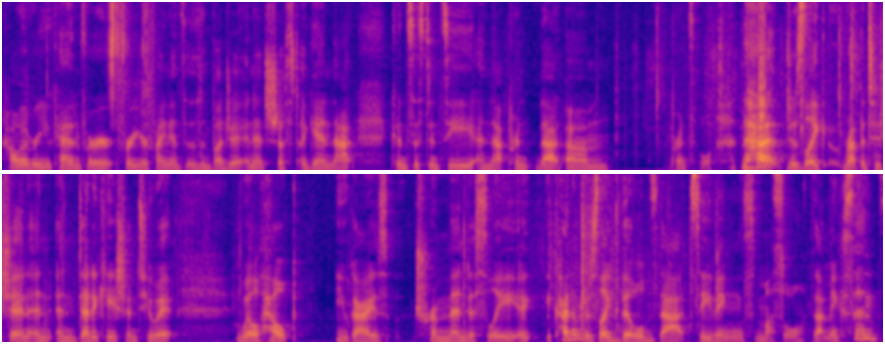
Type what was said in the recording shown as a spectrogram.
however you can for for your finances and budget. And it's just again that consistency and that print that um principle that just like repetition and and dedication to it will help you guys tremendously. It, it kind of just like builds that savings muscle, if that makes sense.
